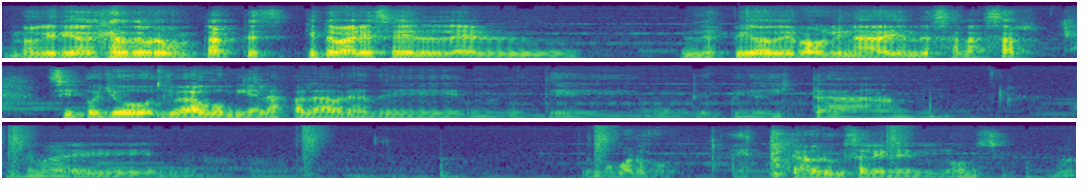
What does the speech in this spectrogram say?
no quería dejar de preguntarte, ¿qué te parece el, el- el despido de Paulina Allende Salazar? Sí, pues yo, yo hago mías las palabras de, de- del periodista. ¿Cómo se llama? Eh, no me acuerdo. cómo- Este cabro que sale en el 11. ¿no?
